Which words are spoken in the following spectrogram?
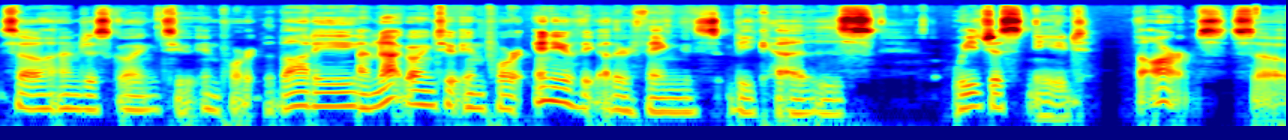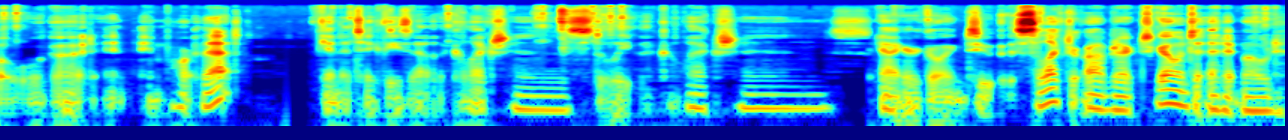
So I'm just going to import the body. I'm not going to import any of the other things because we just need the arms. So we'll go ahead and import that. Gonna take these out of the collections, delete the collections. Now you're going to select your object, go into edit mode,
